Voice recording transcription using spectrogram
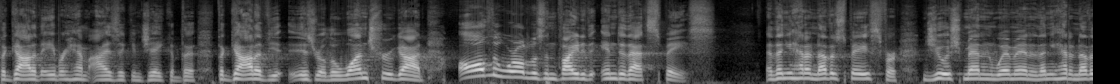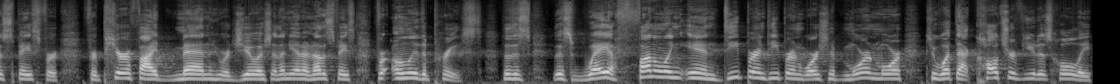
the God of Abraham, Isaac, and Jacob, the, the God of Israel, the one true God. All the world was invited into that space. And then you had another space for Jewish men and women, and then you had another space for, for purified men who were Jewish, and then you had another space for only the priest. So this, this way of funneling in deeper and deeper in worship, more and more to what that culture viewed as holy.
